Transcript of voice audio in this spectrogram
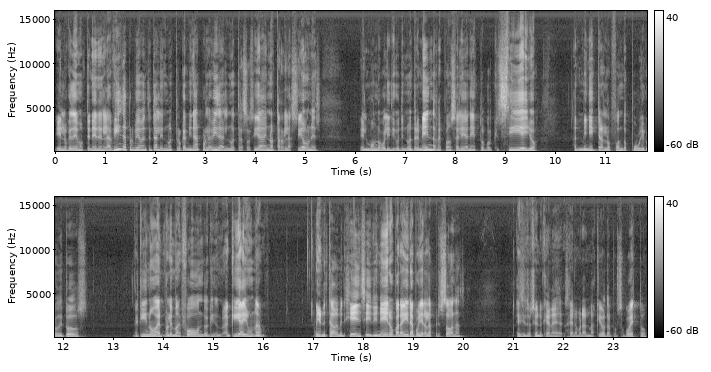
es lo que debemos tener en la vida propiamente tal, en nuestro caminar por la vida, en nuestra sociedad, en nuestras relaciones. El mundo político tiene una tremenda responsabilidad en esto porque si ellos administran los fondos públicos de todos, aquí no hay problema de fondo, aquí hay una hay un estado de emergencia y dinero para ir a apoyar a las personas. Hay situaciones que se van a más que otras, por supuesto.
